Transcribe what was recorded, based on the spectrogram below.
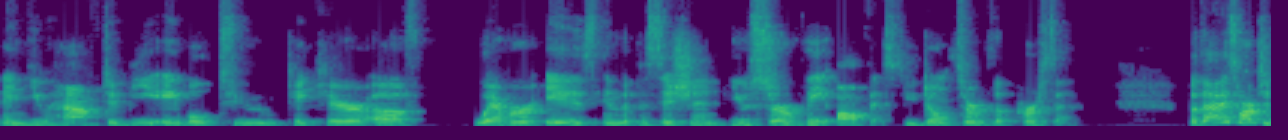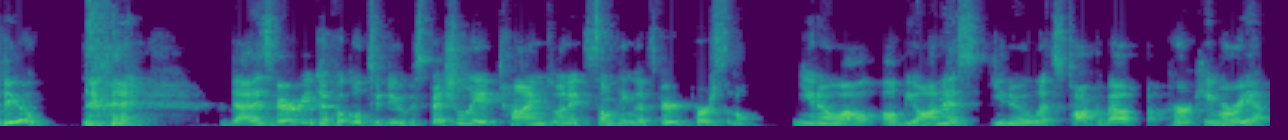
and you have to be able to take care of whoever is in the position. You serve the office, you don't serve the person. But that is hard to do. that is very difficult to do, especially at times when it's something that's very personal. You know, I'll, I'll be honest, you know, let's talk about Hurricane Maria.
